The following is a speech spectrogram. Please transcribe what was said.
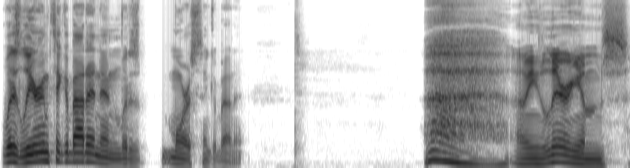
what does Lirium think about it, and what does Morris think about it? I mean, Lirium's.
